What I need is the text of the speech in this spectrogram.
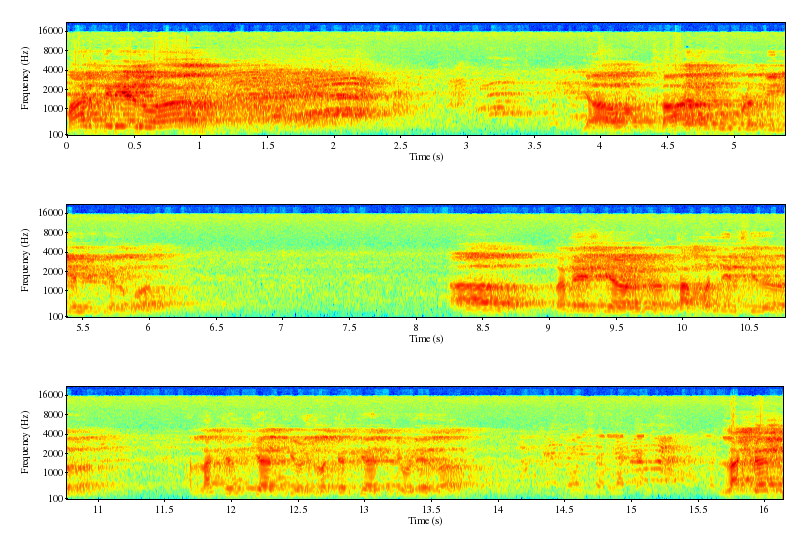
ಮಾಡ್ತೀರಿ ಅಲ್ವಾ? ಯಾವ ಕಾರಣಕ್ಕೂ ಕೂಡ ಬಿಜೆಪಿ ಗೆಲ್ಲಬಾರ್ದು ಆ, ರಮೇಶ್ ಜಾವಳ ತಮ್ಮನ್ನು ನಿಲ್ಲಿಸಿದಾರಲ್ಲ. ಲಖನ್ ಜಾರಕಿಹೊಳಿ ಲಖನ್ ಜಾರಕಿಹೊಳಿ ಅಲ್ಲ ಲಖನ್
